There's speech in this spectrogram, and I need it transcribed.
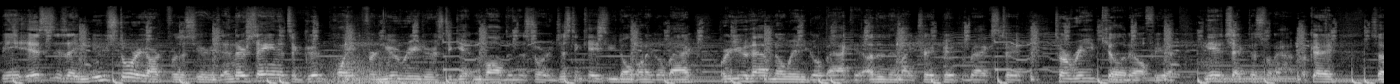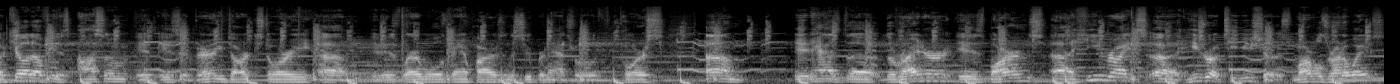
this is a new story arc for the series, and they're saying it's a good point for new readers to get involved in the story, just in case you don't want to go back or you have no way to go back other than like trade paperbacks to to read Killadelphia. You need to check this one out. Okay, so Killadelphia is awesome. It is a very dark story. Um, it is werewolves, vampires, and the supernatural, of course. Um, it has the the writer is Barnes. Uh, he writes. Uh, he's wrote TV shows, Marvel's Runaways,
